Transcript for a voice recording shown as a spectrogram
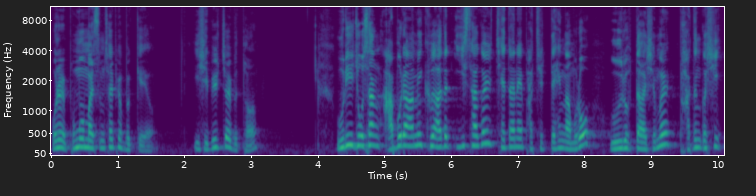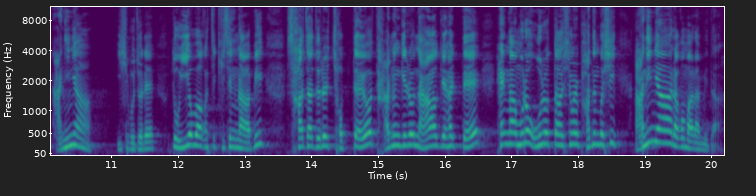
오늘 본문 말씀 살펴볼게요. 21절부터 우리 조상 아브라함이 그 아들 이삭을 제단에 바칠 때 행함으로 의롭다 하심을 받은 것이 아니냐 25절에 또 이와 같이 기생 라합이 사자들을 접대하여 다른 길로 나아가게 할 때 행함으로 의롭다 하심을 받은 것이 아니냐라고 말합니다.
